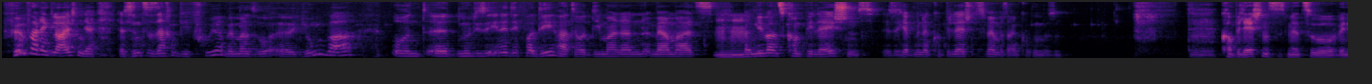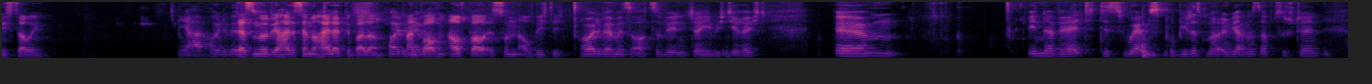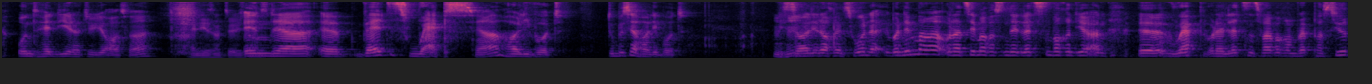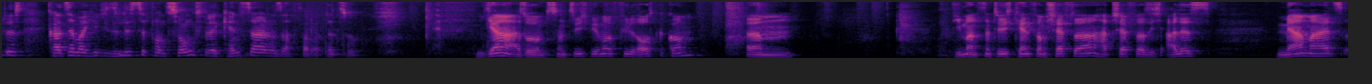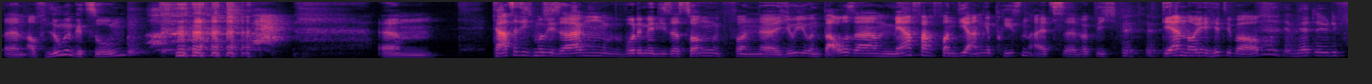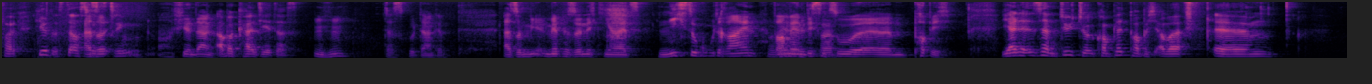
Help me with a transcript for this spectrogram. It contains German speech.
Fünfmal den gleichen, ja. Das sind so Sachen wie früher, wenn man so äh, jung war und äh, nur diese eine DVD hatte und die man dann mehrmals. Bei mir waren es Compilations. Also ich habe mir dann Compilations mehrmals angucken müssen. Compilations ist mir zu wenig Story. Ja, heute wäre Das ist, nur, das ist ja nur Highlight-Geballer. Heute Man braucht einen Aufbau, ist schon auch wichtig. Heute wäre mir jetzt auch zu wenig, da gebe ich dir recht. Ähm, in der Welt des Webs, probier das mal irgendwie anders abzustellen. Und Handy natürlich aus, wa? Handy ist natürlich In aus. der äh, Welt des Webs, ja, Hollywood. Du bist ja Hollywood. Ich soll dir doch jetzt holen. Übernimm mal und erzähl mal, was in der letzten Woche dir an äh, Rap oder in den letzten zwei Wochen an Rap passiert ist. Kannst ja mal hier diese Liste von Songs, vielleicht kennst du einen und sagst mal was dazu. Ja, also ist natürlich wie immer viel rausgekommen. Ähm, wie man es natürlich kennt vom Scheffler, hat Scheffler sich alles mehrmals ähm, auf Lunge gezogen. ähm, tatsächlich muss ich sagen, wurde mir dieser Song von äh, Juju und Bowser mehrfach von dir angepriesen als äh, wirklich der neue Hit überhaupt. Ja, wer hat dir die Fall? Hier, das darfst du Also- jetzt trinken. Oh, vielen Dank. Aber kalt geht das. Das ist gut, danke. Also mir, mir persönlich ging er jetzt nicht so gut rein, war mir ein bisschen zu ähm, poppig. Ja, der ist ja natürlich komplett poppig, aber ähm,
